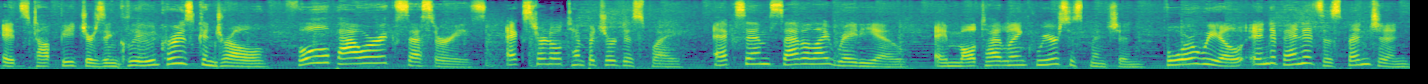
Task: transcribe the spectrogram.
Its top features include cruise control, full power accessories, external temperature display, XM satellite radio, a multi-link rear suspension, four-wheel independent suspension,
